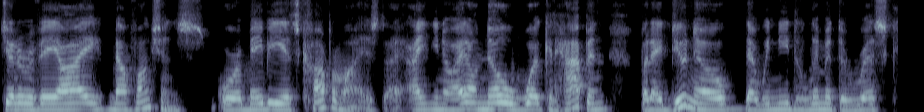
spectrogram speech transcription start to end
generative AI malfunctions, or maybe it's compromised. I, I, you know, I don't know what could happen, but I do know that we need to limit the risk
